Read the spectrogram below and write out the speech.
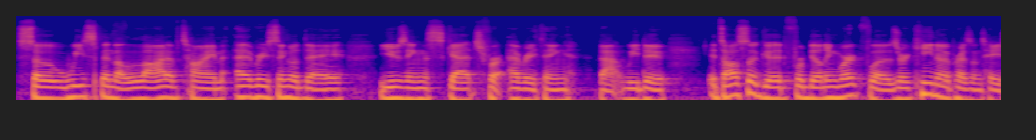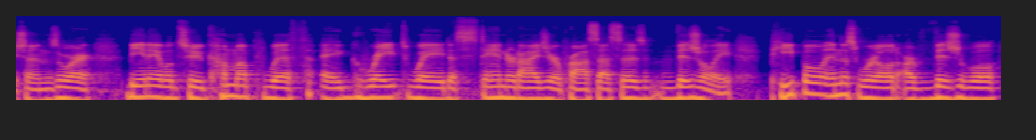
So we spend a lot of time every single day using Sketch for everything that we do. It's also good for building workflows or keynote presentations or being able to come up with a great way to standardize your processes visually. People in this world are visual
